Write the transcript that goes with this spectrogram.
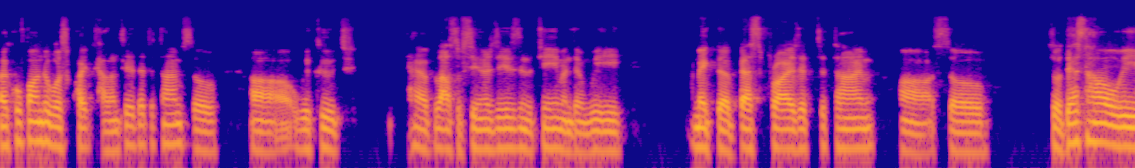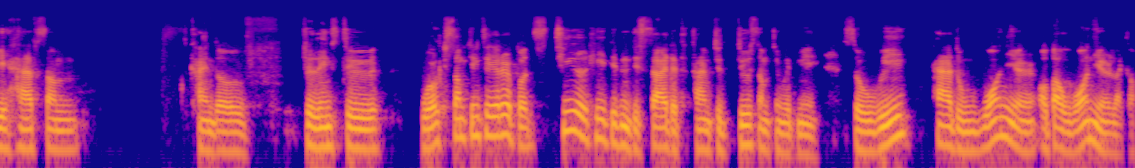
my co-founder was quite talented at the time, so uh, we could have lots of synergies in the team, and then we make the best prize at the time. Uh, so, so that's how we have some kind of feelings to work something together. But still, he didn't decide at the time to do something with me. So we had one year, about one year, like a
